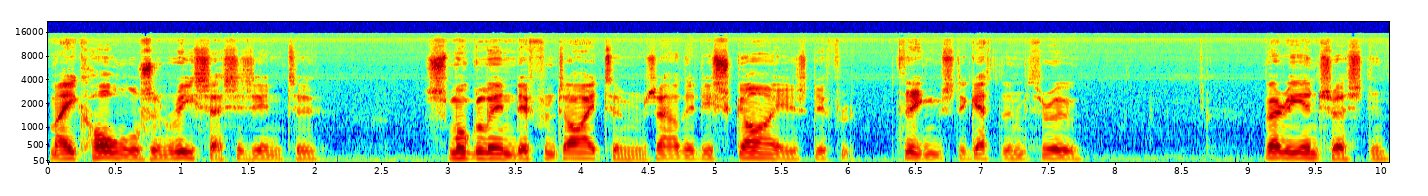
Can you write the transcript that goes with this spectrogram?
make holes and recesses into, smuggle in different items, how they disguise different things to get them through. Very interesting.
